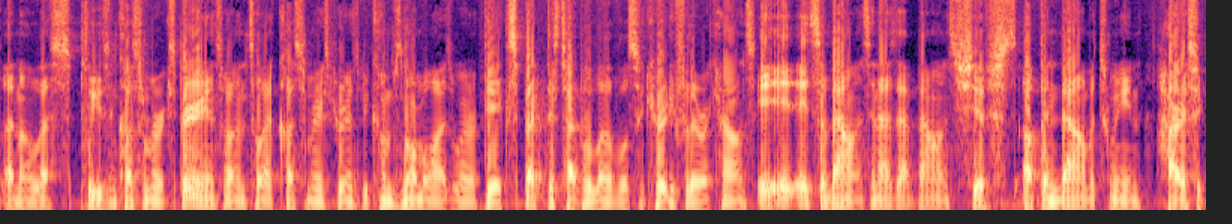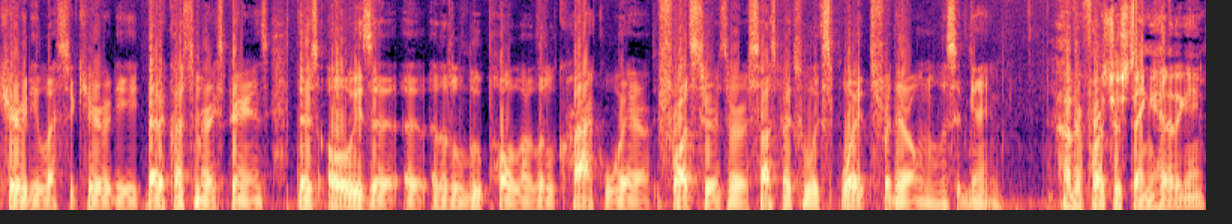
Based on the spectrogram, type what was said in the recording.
and a less pleasing customer experience or until that customer experience becomes normalized where they expect this type of level of security for their accounts. It, it, it's a balance. And as that balance shifts up and down between higher security, less security, better customer experience, there's always a, a, a little loophole or a little crack where fraudsters or suspects will exploit for their own illicit gain. Are the fraudsters staying ahead of the game?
